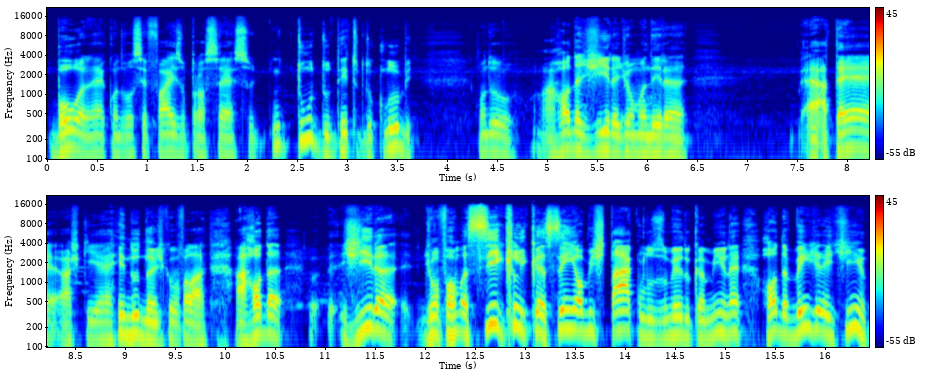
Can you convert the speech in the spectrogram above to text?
boa, né? Quando você faz o processo em tudo dentro do clube, quando a roda gira de uma maneira é, até acho que é redundante que eu vou falar. A roda gira de uma forma cíclica, sem obstáculos no meio do caminho, né? Roda bem direitinho.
